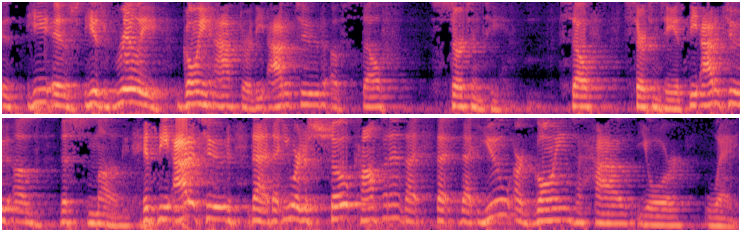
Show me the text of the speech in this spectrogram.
is he is he is really going after the attitude of self certainty. Self certainty. It's the attitude of the smug. It's the attitude that, that you are just so confident that, that, that you are going to have your way,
